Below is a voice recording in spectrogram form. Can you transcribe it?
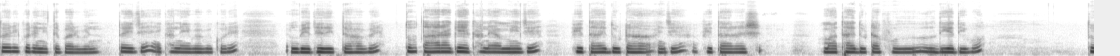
তৈরি করে নিতে পারবেন। তো এই যে এখানে এইভাবে করে বেঁধে দিতে হবে। তো তার আগে এখানে আমি যে ফিতায় দুটা, এই যে ফিতার মাথায় দুটা ফুল দিয়ে দিব। তো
